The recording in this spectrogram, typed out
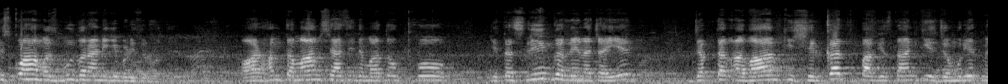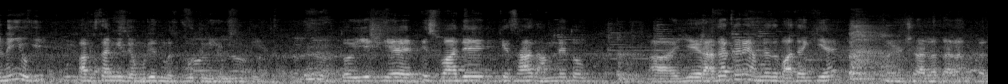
इसको हाँ मज़बूत बनाने की बड़ी ज़रूरत है। और हम तमाम सियासी जमातों को ये तस्लीम कर लेना चाहिए। जब तक आवाम की शिरकत पाकिस्तान की जमहूरीत में नहीं होगी पाकिस्तान की जमहूरीत मज़बूत नहीं होती है तो ये ये इस वादे के साथ हमने तो आ, ये इरादा करें हमने तो वादा किया है। और इन ताला कल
